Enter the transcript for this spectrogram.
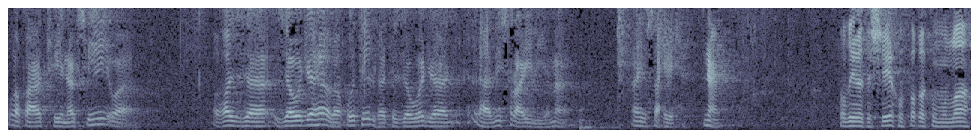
ووقعت في نفسه وغزى زوجها وقتل فتزوجها هذه إسرائيلية. ما ما هي صحيحة. نعم. فضيلة الشيخ وفقكم الله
